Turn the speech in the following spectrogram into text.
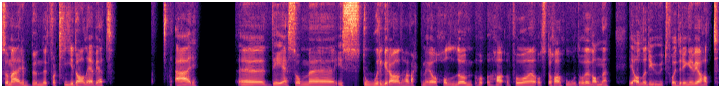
som er bundet for tid og all evighet, er eh, det som eh, i stor grad har vært med å holde og få oss til å ha hodet over vannet i alle de utfordringer vi har hatt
